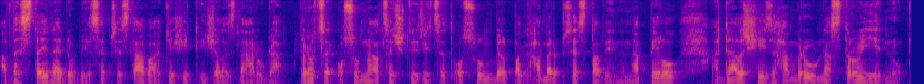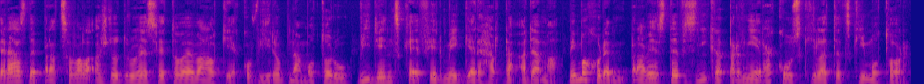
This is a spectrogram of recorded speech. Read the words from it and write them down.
a ve stejné době se přestává těžit i železná ruda. V roce 1848 byl pak Hammer přestavěn na pilu a další z Hammerů na stroj jednu, která zde pracovala až do druhé světové války jako výrobna motorů vídeňské firmy Gerharda Adama. Mimochodem právě zde vznikl první rakouský obrovský letecký motor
